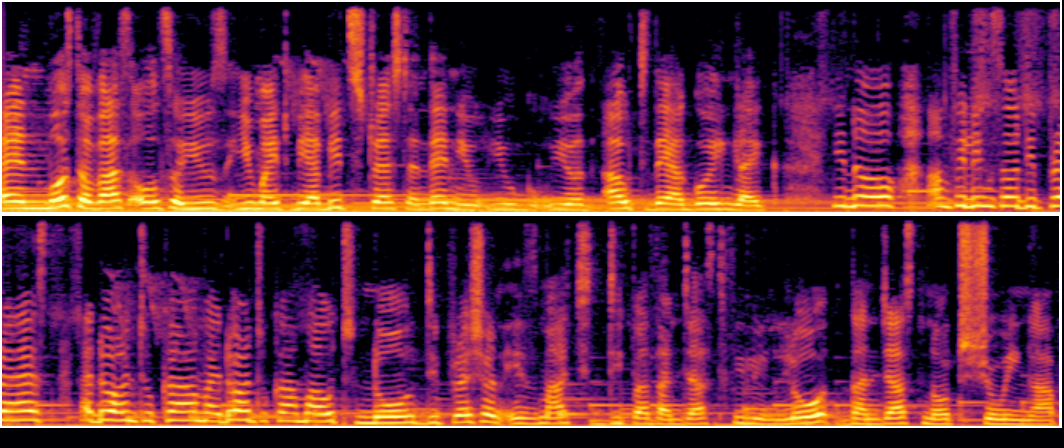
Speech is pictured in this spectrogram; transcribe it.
and most of us also use you might be a bit stressed and then you you you're out there going like you know, I'm feeling so depressed. I don't want to come. I don't want to come out. No, depression is much deeper than just feeling low, than just not showing up.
